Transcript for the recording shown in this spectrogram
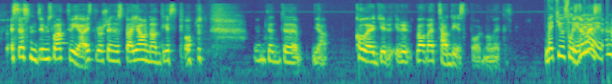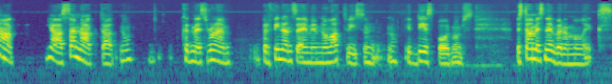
Es esmu dzimis Latvijā. Es droši vien esmu tā jaunā diaspora. Un tad, eh, jā, kolēģi ir, ir vēl vecā diaspora, man liekas. Bet jūs lietojat? Domāju, sanāk, jā, sanāk tā, nu, kad mēs runājam par finansējumiem no Latvijas un nu, ir diaspora mums, bez tā mēs nevaram, man liekas.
